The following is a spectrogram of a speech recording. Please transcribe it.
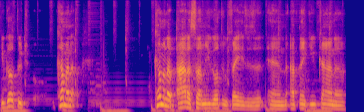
you go through coming up coming up out of something, you go through phases, and I think you kind of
